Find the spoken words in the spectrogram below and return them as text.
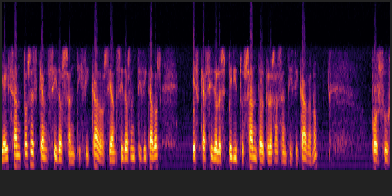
si hay santos es que han sido santificados, si han sido santificados es que ha sido el Espíritu Santo el que los ha santificado, ¿no? Por sus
